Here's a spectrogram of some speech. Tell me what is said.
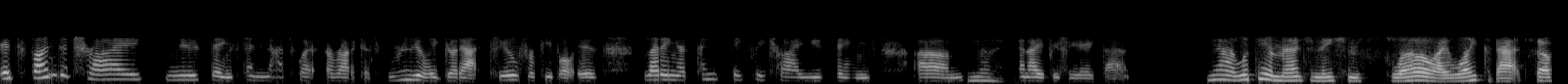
it's fun to try new things, and that's what erotica's really good at too for people is letting us kind of safely try new things. Um, nice. and I appreciate that. Yeah, let the imagination flow. I like that. So,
